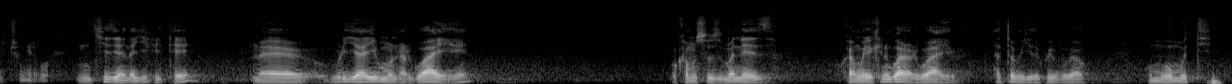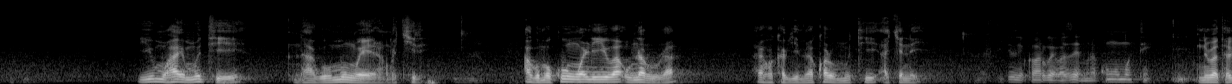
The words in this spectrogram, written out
icumi rwose. Icyizere ndagifite. Burya iyo umuntu arwaye ukamusuzuma neza ukamwereka indwara arwaye na Tom yigeze kubivugaho umuha umuti. Iyo umuhaye umuti ntabwo umunywera ngo akire. Agomba kuwunywa niba unarura ariko akabyemera ko ari umuti akeneye. Ufite icyizere ko abarwayi bazemera kunywa umuti? Niba ata-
